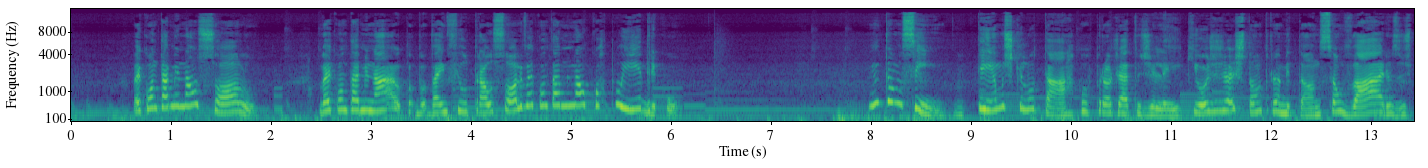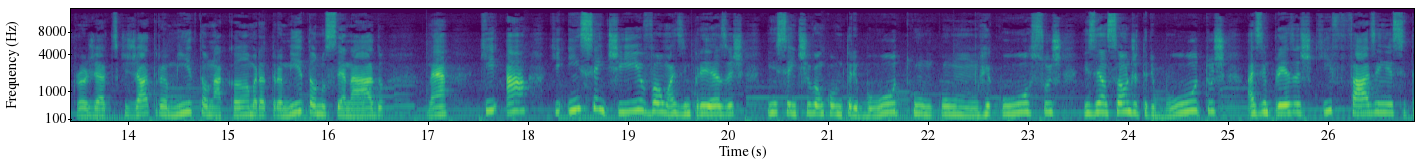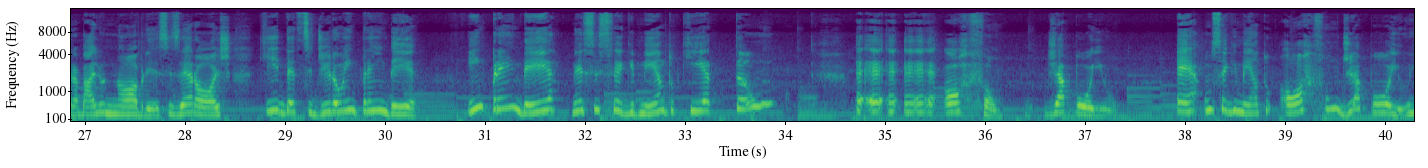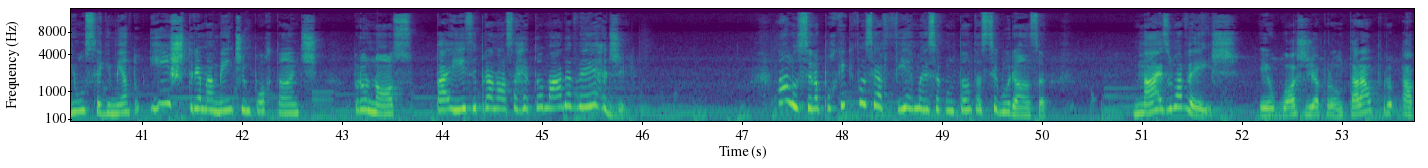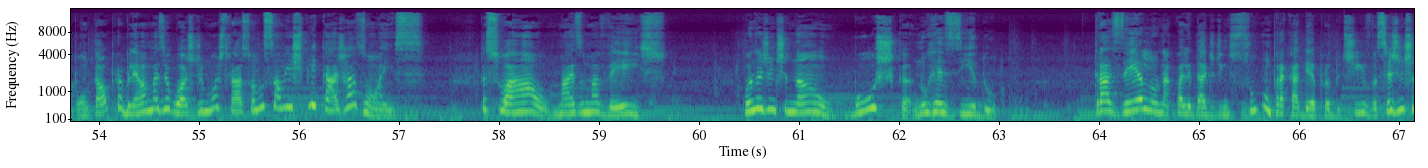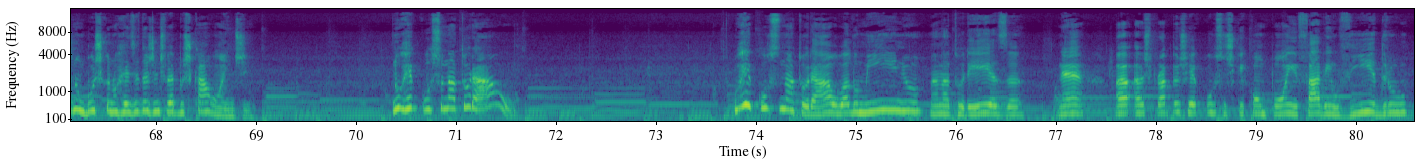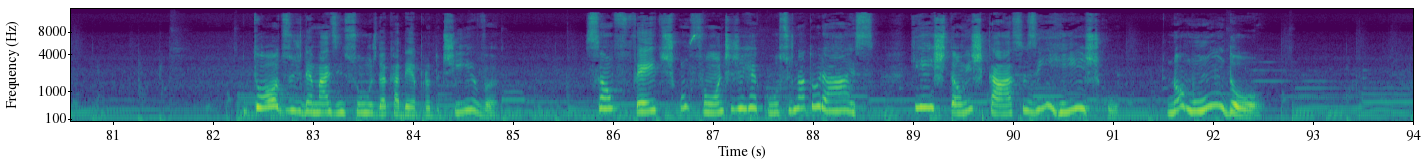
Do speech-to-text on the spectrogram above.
vai contaminar o solo, vai contaminar, vai infiltrar o solo e vai contaminar o corpo hídrico. Então, sim, temos que lutar por projetos de lei que hoje já estão tramitando. São vários os projetos que já tramitam na Câmara, tramitam no Senado, né? Que, há, que incentivam as empresas, incentivam com tributo, com, com recursos, isenção de tributos, as empresas que fazem esse trabalho nobre, esses heróis que decidiram empreender. Empreender nesse segmento que é tão é, é, é, é órfão de apoio, é um segmento órfão de apoio e um segmento extremamente importante para o nosso país e para a nossa retomada verde. Ah, Luciana, por que, que você afirma isso com tanta segurança? Mais uma vez, eu gosto de apontar o problema, mas eu gosto de mostrar a solução e explicar as razões. Pessoal, mais uma vez, quando a gente não busca no resíduo trazê-lo na qualidade de insumo para a cadeia produtiva, se a gente não busca no resíduo, a gente vai buscar onde? No recurso natural. O recurso natural, o alumínio na natureza, né? os próprios recursos que compõem e fazem o vidro, e todos os demais insumos da cadeia produtiva são feitos com fontes de recursos naturais que estão escassos e em risco no mundo.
